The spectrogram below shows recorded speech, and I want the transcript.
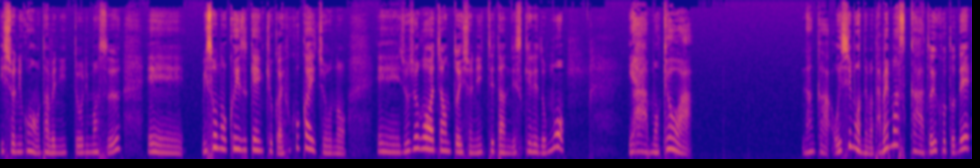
一緒にご飯を食べに行っております、えー、味噌のクイズ研究会副会長の、えー、ジョジョ川ちゃんと一緒に行ってたんですけれども、いやーもう今日はなんか美味しいもんでも食べますか？ということで、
